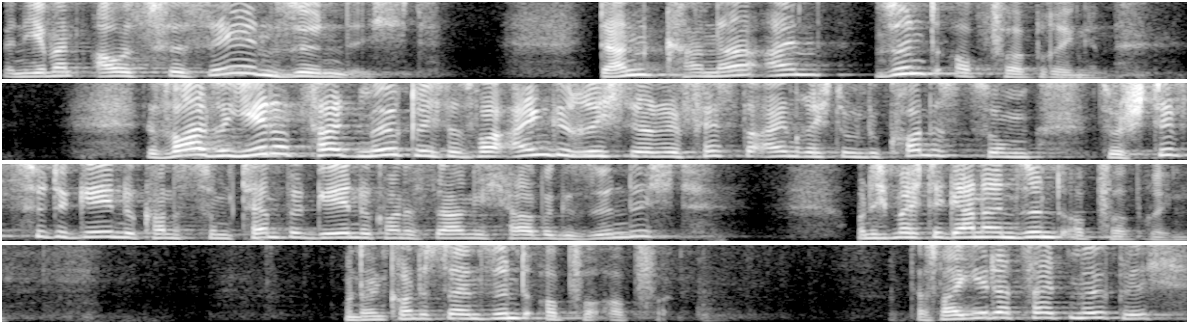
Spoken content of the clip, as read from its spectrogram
Wenn jemand aus Versehen sündigt, dann kann er ein Sündopfer bringen. Das war also jederzeit möglich, das war eingerichtet, eine feste Einrichtung. Du konntest zum, zur Stiftshütte gehen, du konntest zum Tempel gehen, du konntest sagen, ich habe gesündigt und ich möchte gerne ein Sündopfer bringen. Und dann konntest du ein Sündopfer opfern. Das war jederzeit möglich.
